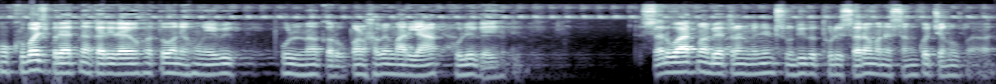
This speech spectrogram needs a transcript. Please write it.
હું ખૂબ જ પ્રયત્ન કરી રહ્યો હતો અને હું એવી ભૂલ ન કરું, પણ હવે મારી આંખ ખુલી ગઈ હતી. શરૂઆતમાં બે ત્રણ મિનિટ સુધી તો થોડી શરમ અને સંકોચ અનુભવાય,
